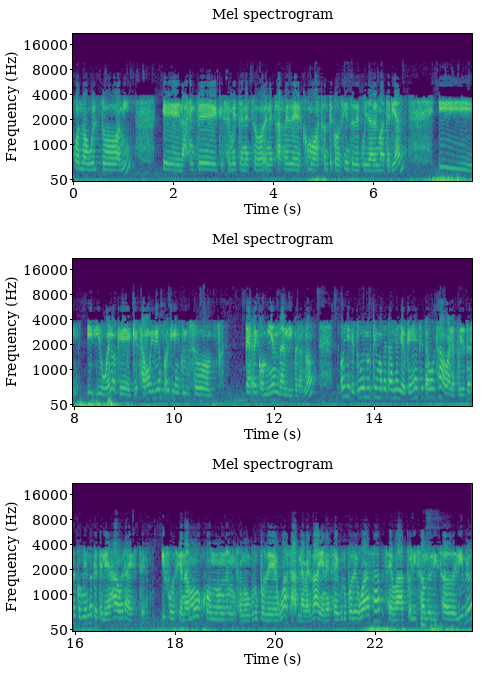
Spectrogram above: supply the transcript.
cuando ha vuelto a mí. que la gente que se mete en esto, en estas redes es como bastante consciente de cuidar el material y, y, bueno, que, que está muy bien porque incluso te recomiendan libros, ¿no? Oye, que tú el último que te has leído, ¿qué es este te ha gustado? Vale, pues yo te recomiendo que te leas ahora este y funcionamos con un, con un grupo de WhatsApp, la verdad, y en ese grupo de WhatsApp se va actualizando el listado de libros,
